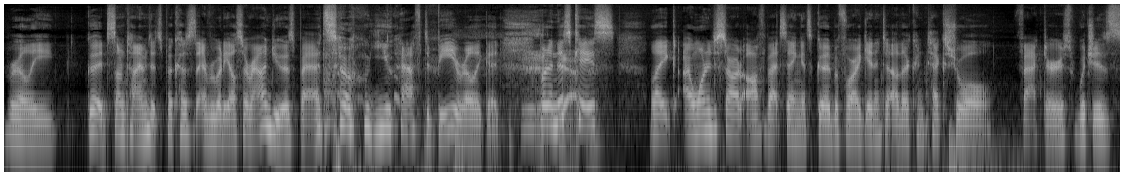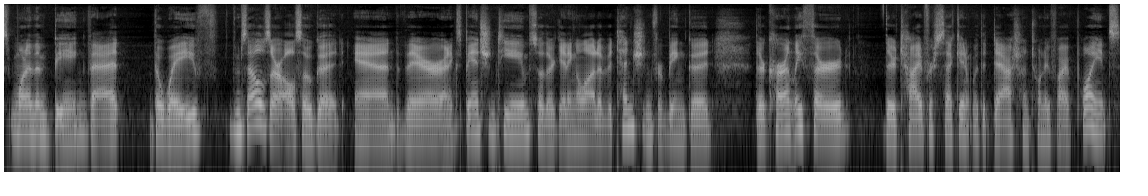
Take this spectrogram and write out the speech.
really good. Sometimes it's because everybody else around you is bad, so you have to be really good. But in this yeah. case, like I wanted to start off bat saying it's good before I get into other contextual factors, which is one of them being that the Wave themselves are also good, and they're an expansion team, so they're getting a lot of attention for being good. They're currently third. They're tied for second with a dash on 25 points,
